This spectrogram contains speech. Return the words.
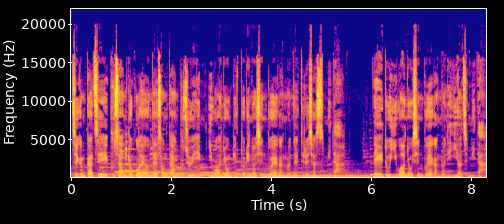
지금까지 부산교구 해운대 성당 부주임 이원용 빅토리노 신부의 강론을 들으셨습니다. 내일도 이원용 신부의 강론이 이어집니다.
